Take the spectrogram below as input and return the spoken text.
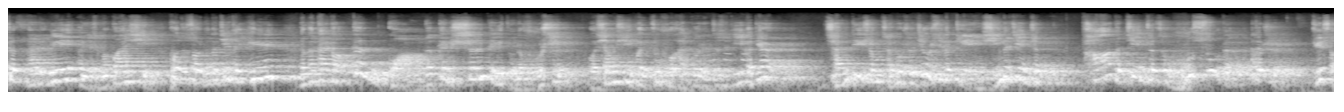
这次谈的约有什么关系，或者说能够借着约，能够带到更广的、更深的一种的服饰，我相信会祝福很多人。这是第一个。第二，陈弟兄、陈牧师就是一个典型的见证，他的见证是无数的，就是举手。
